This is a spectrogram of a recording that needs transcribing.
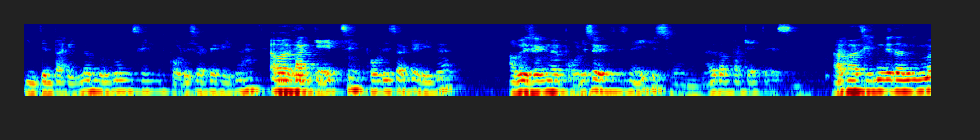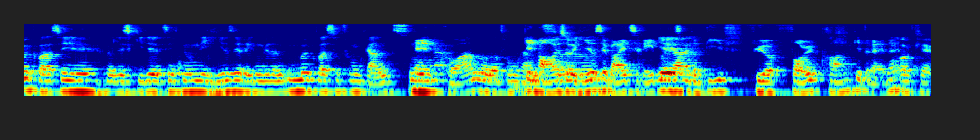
In den Barilla-Nudeln sind Polysaccharide. Aber Im Baguette sind Polysaccharide. Aber ich sage mir, Polysaccharide ist eh gesund, ne? dann Baguette essen. Aber reden wir dann immer quasi, weil es geht ja jetzt nicht nur um die Hirse, reden wir dann immer quasi vom ganzen Nein, Korn oder vom ganzen... Genau, also Hirse war jetzt repräsentativ ja, ja. für Vollkorngetreide. Okay.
